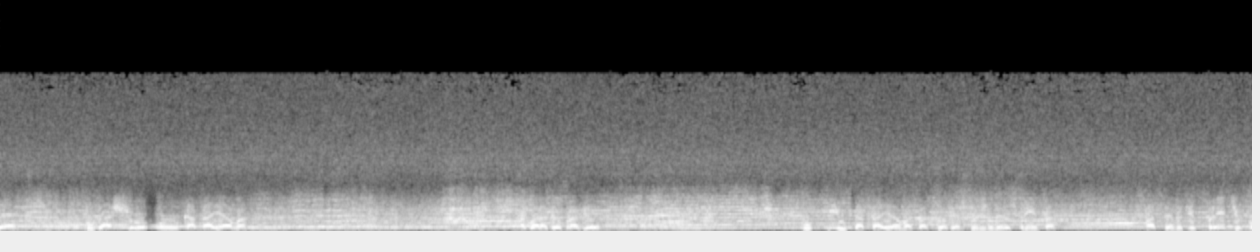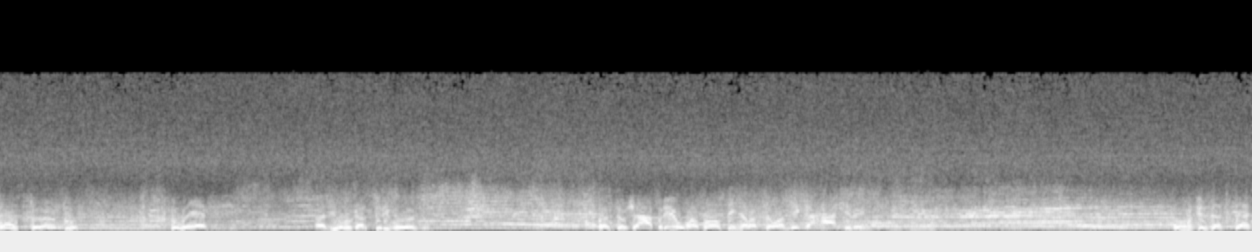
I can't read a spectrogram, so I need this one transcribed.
é o Gachô ou o Katayama. Agora deu para ver o que o Katayama com a sua aventura número 30, batendo de frente, voltando pro S. Ali um lugar perigoso. Russell já abriu uma volta em relação a Mika Hakkinen. 1,17.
